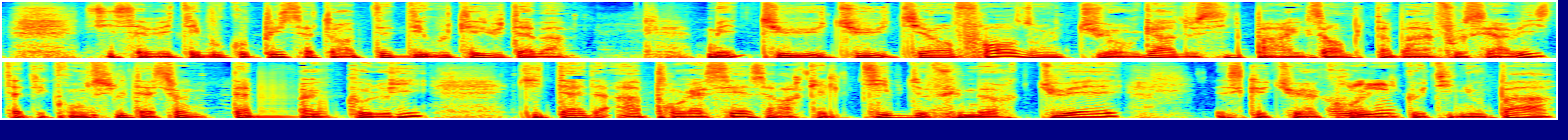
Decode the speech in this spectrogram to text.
si ça avait été beaucoup plus, ça t'aurait peut-être dégoûté du tabac. Mais tu, tu, tu es en France, donc tu regardes le site par exemple, Tabac Info Service, tu as des consultations de tabacologie qui t'aident à progresser, à savoir quel type de fumeur que tu es, est-ce que tu accrois Oui. la nicotine ou pas,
